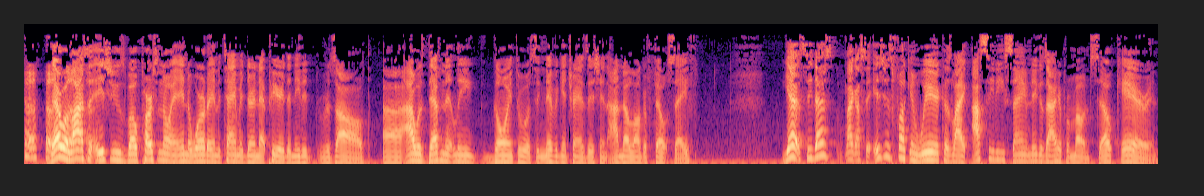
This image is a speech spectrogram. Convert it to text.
There were lots of issues both personal and in the world of entertainment during that period that needed resolved. Uh, i was definitely going through a significant transition. I no longer felt safe. Yeah see that's like i said it's just fucking weird because like i see these same niggas out here promoting self-care and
